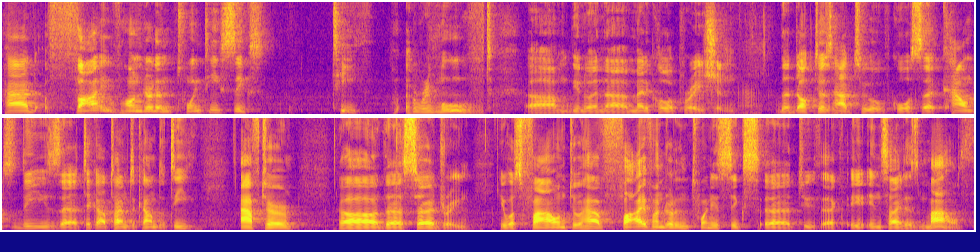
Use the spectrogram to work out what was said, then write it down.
had 526 teeth removed, um, you know, in a medical operation. The doctors had to, of course, uh, count these, uh, take out time to count the teeth after uh, the surgery. He was found to have 526 uh, teeth inside his mouth.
